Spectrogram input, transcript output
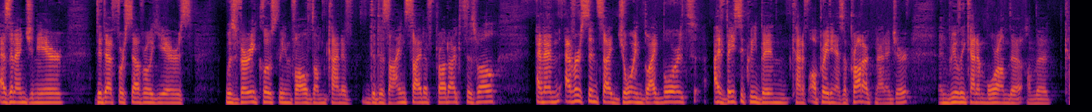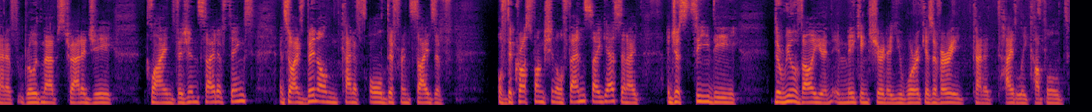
as an engineer, did that for several years, was very closely involved on kind of the design side of products as well. And then ever since I joined Blackboard, I've basically been kind of operating as a product manager and really kind of more on the on the kind of roadmap strategy, client vision side of things. And so I've been on kind of all different sides of of the cross-functional fence, I guess. And I, I just see the the real value in, in making sure that you work as a very kind of tightly coupled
